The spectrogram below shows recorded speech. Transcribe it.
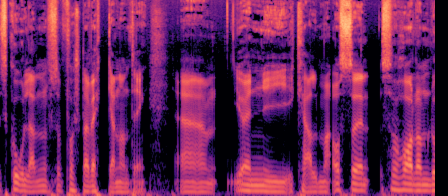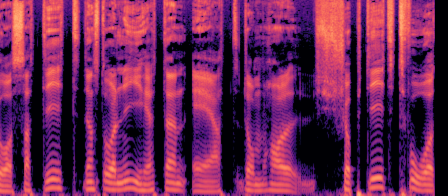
skolan så första veckan någonting eh, Jag är ny i Kalmar. Och sen så har de då satt dit, den stora nyheten är att de har köpt dit två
